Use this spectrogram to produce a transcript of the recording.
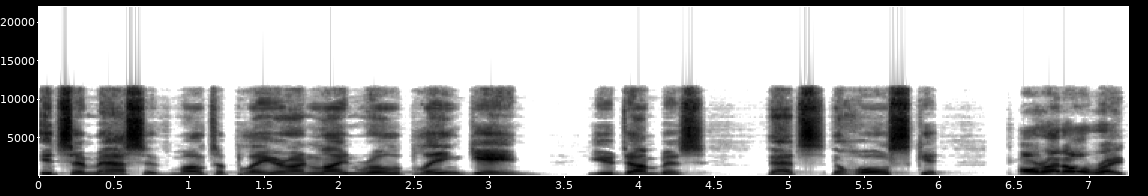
It's a massive multiplayer online role playing game. You dumbus. That's the whole skit. All right, all right.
